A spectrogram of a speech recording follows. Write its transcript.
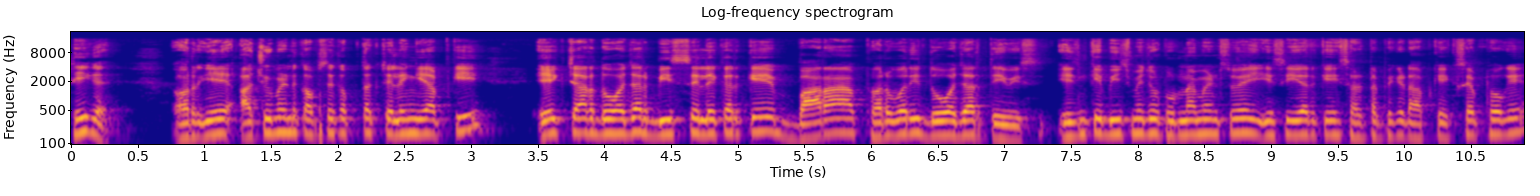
ठीक है? और ये अचीवमेंट कब से कब तक चलेंगी आपकी? एक चार दो हज़ार बीस से लेकर के बारह फरवरी दो हज़ार तेईस। इनके बीच में जो टूर्नामेंट्स हुए, इस ईयर के ही सर्टिफिकेट आपके एक्सेप्ट हो गए।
